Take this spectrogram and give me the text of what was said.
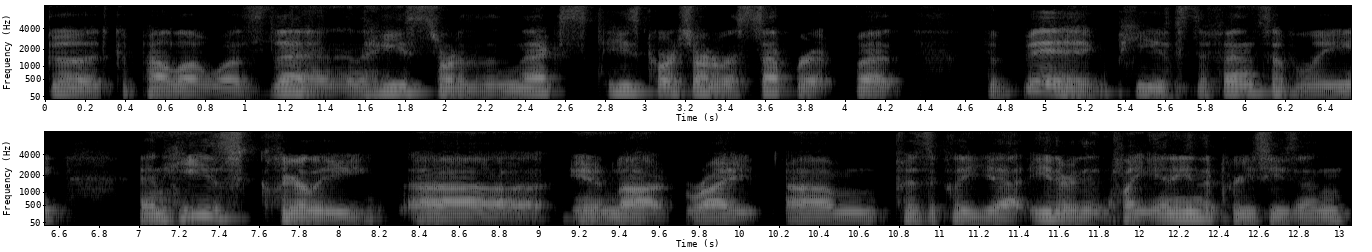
good Capela was then, and he's sort of the next. He's sort of a separate but the big piece defensively and he's clearly uh, you know not right um, physically yet either. Didn't play any in the preseason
